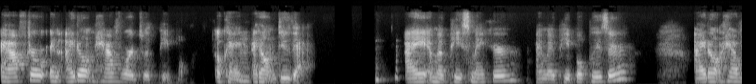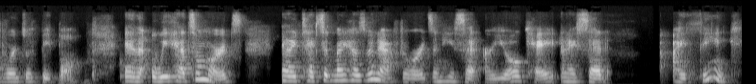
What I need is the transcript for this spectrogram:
after, and I don't have words with people. Okay. Mm-hmm. I don't do that. I am a peacemaker. I'm a people pleaser. I don't have words with people. And we had some words. And I texted my husband afterwards and he said, Are you okay? And I said, I think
